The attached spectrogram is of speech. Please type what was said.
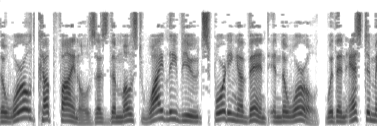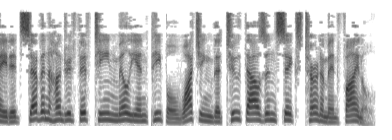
The World Cup Finals is the most widely viewed sporting event in the world, with an estimated 715 million people watching the 2006 tournament final.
